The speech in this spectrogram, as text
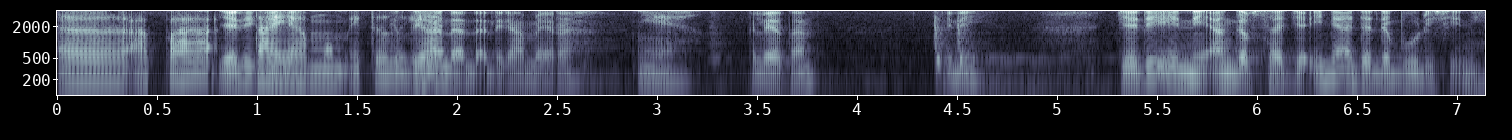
uh, apa Jadi tayamum gini, itu. Kelihatan ya. di kamera? Ya. Kelihatan? Ini. Jadi ini anggap saja ini ada debu di sini.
